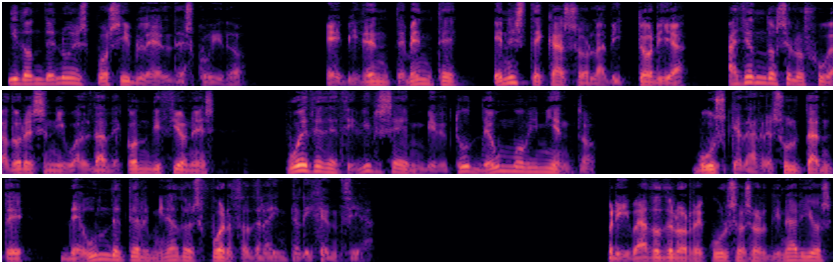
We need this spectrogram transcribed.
y donde no es posible el descuido. Evidentemente, en este caso la victoria, hallándose los jugadores en igualdad de condiciones, puede decidirse en virtud de un movimiento, búsqueda resultante de un determinado esfuerzo de la inteligencia. Privado de los recursos ordinarios,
